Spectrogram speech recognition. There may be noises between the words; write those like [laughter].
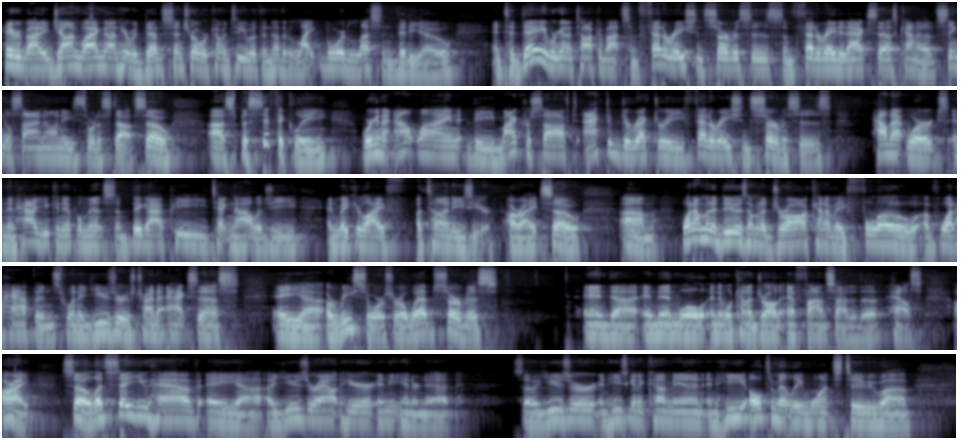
Hey everybody, John Wagnon here with DevCentral. We're coming to you with another Lightboard lesson video. And today we're going to talk about some federation services, some federated access, kind of single sign-on sort of stuff. So uh, specifically, we're going to outline the Microsoft Active Directory Federation services, how that works, and then how you can implement some big IP technology and make your life a ton easier. All right, so um, what I'm going to do is I'm going to draw kind of a flow of what happens when a user is trying to access a, uh, a resource or a web service, and uh, and then we'll and then we'll kind of draw the F5 side of the house. All right. So let's say you have a, uh, a user out here in the internet. So user, and he's going to come in, and he ultimately wants to uh,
